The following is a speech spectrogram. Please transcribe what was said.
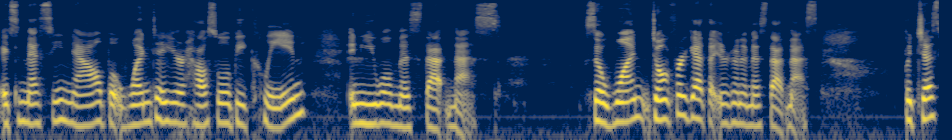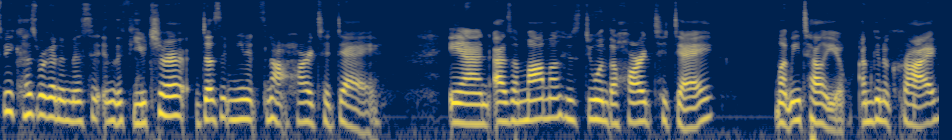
it's messy now, but one day your house will be clean and you will miss that mess. So, one, don't forget that you're going to miss that mess. But just because we're going to miss it in the future doesn't mean it's not hard today. And as a mama who's doing the hard today, let me tell you, I'm going to cry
